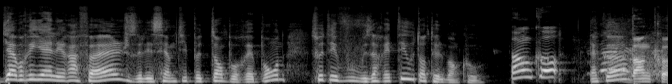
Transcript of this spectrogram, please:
Gabriel et Raphaël, je vous ai laissé un petit peu de temps pour répondre. Souhaitez-vous vous arrêter ou tenter le banco? Banco. D'accord? Banco.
